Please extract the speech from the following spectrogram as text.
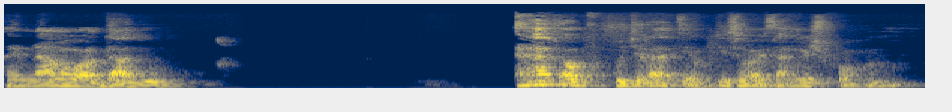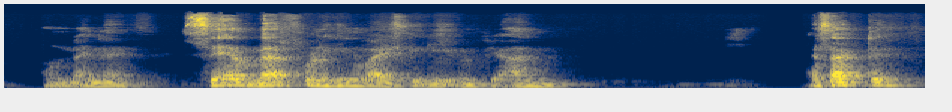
Sein Name war Dadu. Er hat auf Gujarati auf diese Weise angesprochen und eine sehr wertvollen Hinweis gegeben für alle. Er sagte,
